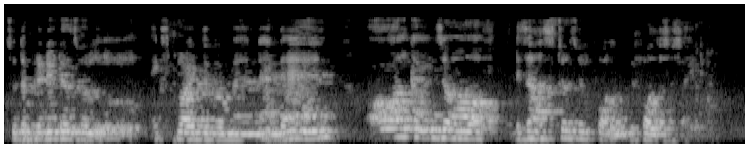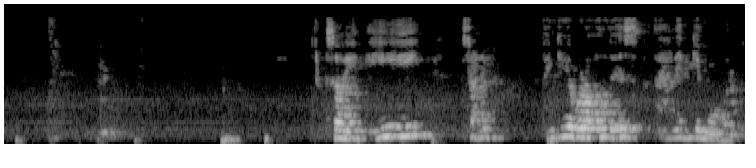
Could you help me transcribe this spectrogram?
So the predators will exploit the women, and then all kinds of disasters will fall befall the society. So he, started thinking about all this and he became overwhelmed.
